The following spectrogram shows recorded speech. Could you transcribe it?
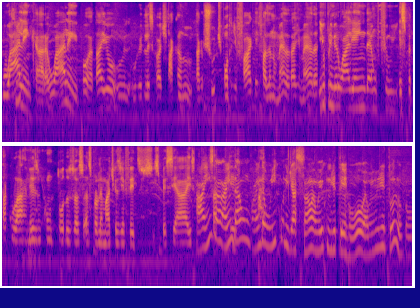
O Alien, cara, o Alien, porra, tá aí o, o- o Ridley Scott tacando, tacando chute, ponta de faca e fazendo merda atrás de merda. E o primeiro Alien ainda é um filme espetacular mesmo, com todas as, as problemáticas de efeitos especiais. Ainda, Sabe ainda, é um, ainda é um ícone de ação, é um ícone de terror, é um ícone de tudo, o,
